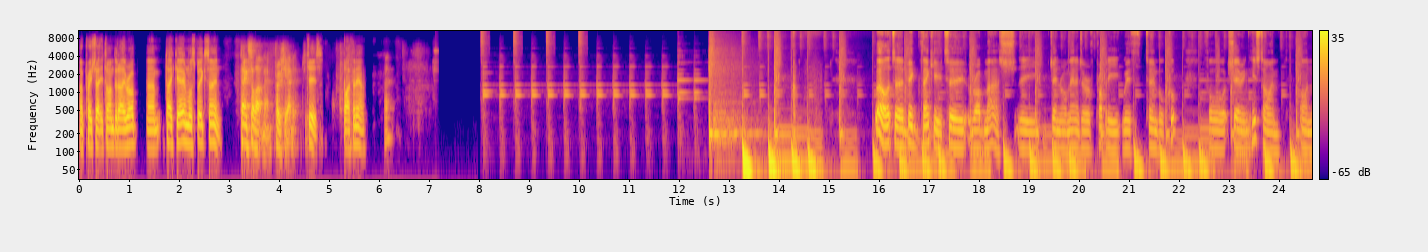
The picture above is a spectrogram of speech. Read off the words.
I appreciate your time today, Rob. Um, take care and we'll speak soon. Thanks a lot, man. Appreciate it. Cheers. Cheers. Bye for now. Well, it's a big thank you to Rob Marsh, the General Manager of Property with Turnbull Cook, for sharing his time on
